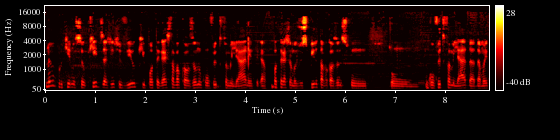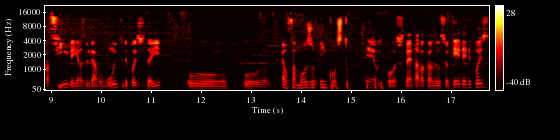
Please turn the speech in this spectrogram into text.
não, porque não sei o que, a gente viu que o poltergeist estava causando um conflito familiar entre. A poltergeist, não, mas o espírito estava causando um, um, um conflito familiar da, da mãe com a filha e elas brigavam muito. Depois disso daí, o. o É o famoso encosto. é, o imposto, né? Tava causando não sei o quê, e daí depois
